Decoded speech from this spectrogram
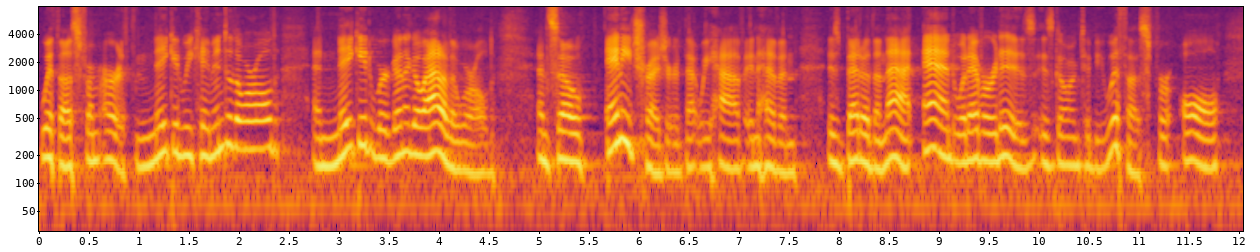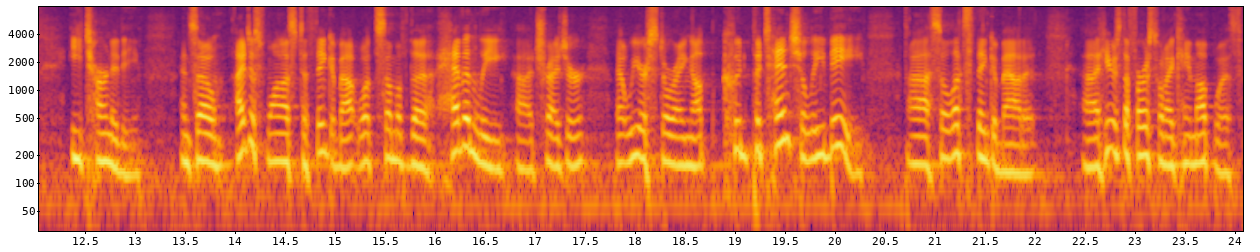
with us from earth. Naked we came into the world, and naked we're going to go out of the world. And so any treasure that we have in heaven is better than that, and whatever it is, is going to be with us for all eternity. And so I just want us to think about what some of the heavenly uh, treasure that we are storing up could potentially be. Uh, so let's think about it. Uh, here's the first one I came up with.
